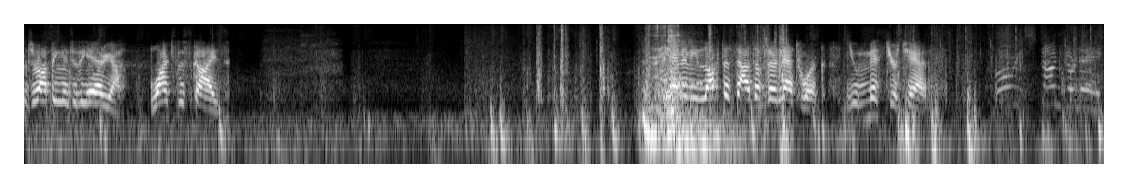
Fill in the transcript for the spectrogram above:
Hostile dropping into the area. Watch the skies. The enemy locked us out of their network. You missed your chance. Throwing stun grenade!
